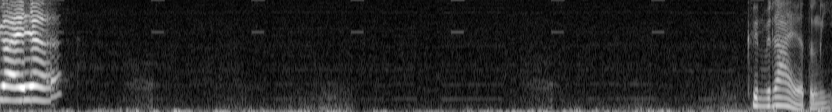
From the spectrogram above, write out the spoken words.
ไงอะขึ้นไม่ได้เหรอตรงนี้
